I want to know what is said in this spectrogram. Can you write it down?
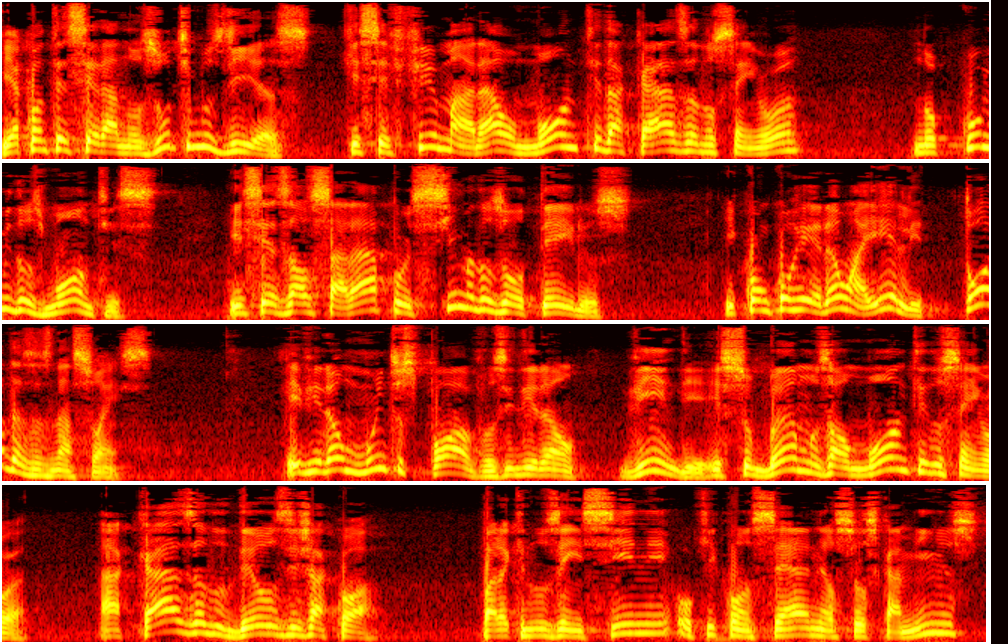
E acontecerá nos últimos dias que se firmará o monte da casa do Senhor no cume dos montes, e se exalçará por cima dos outeiros, e concorrerão a ele todas as nações. E virão muitos povos e dirão: Vinde e subamos ao monte do Senhor, à casa do Deus de Jacó, para que nos ensine o que concerne aos seus caminhos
